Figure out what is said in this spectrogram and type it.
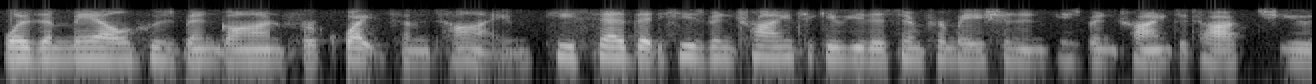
was a male who's been gone for quite some time. He said that he's been trying to give you this information and he's been trying to talk to you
